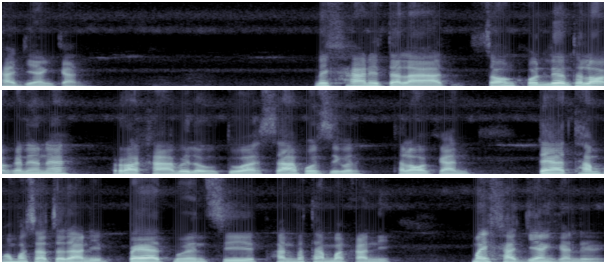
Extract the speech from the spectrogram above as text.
ขัดแย้งกันแม่ค้าในตลาดสองคนเริ่มทะเลาะกันแล้วนะ ราคาไม่ลงตัวสามคนสี่คนทะเลาะกัน แต่ธรรมของพระศาสดานี่แปดหมื่นสี่พันพระธรรมขันธ์นี่ไม่ขัดแย้งกันเลย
